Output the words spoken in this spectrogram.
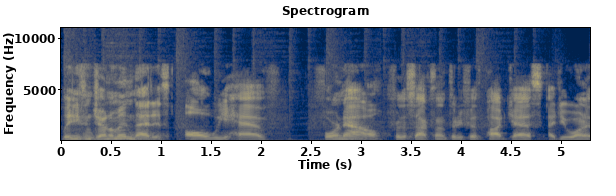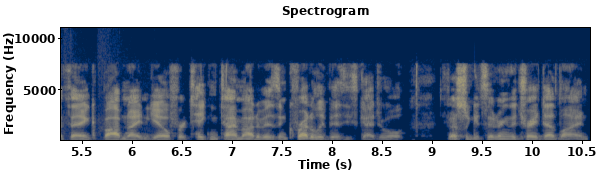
Ladies and gentlemen, that is all we have for now for the Sox on 35th podcast. I do want to thank Bob Nightengale for taking time out of his incredibly busy schedule, especially considering the trade deadline,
